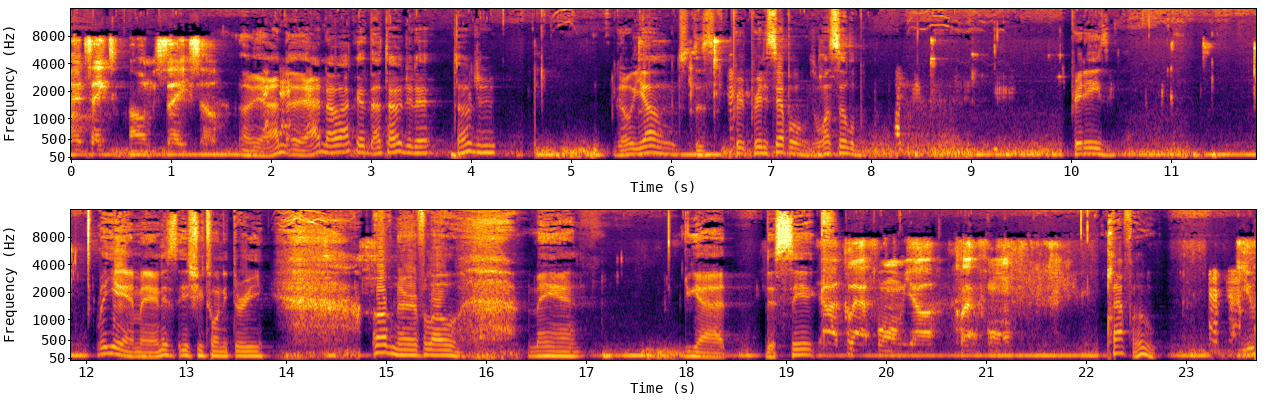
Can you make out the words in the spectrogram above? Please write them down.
that takes too long to say, so. Oh yeah, I know. I know. I could. I told you that. Told you. Go young. It's, it's pretty, pretty simple. It's one syllable. Pretty easy. But yeah, man, this is issue 23 of Nerd Flow. Man, you got the sick. Y'all clap for him, y'all. Clap for him. Clap for who? You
